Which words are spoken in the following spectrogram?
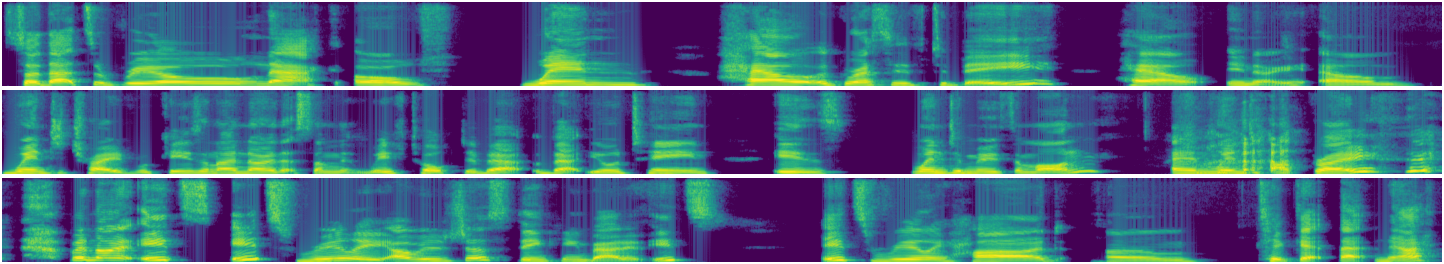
so that's a real knack of when how aggressive to be, how, you know, um, when to trade rookies. And I know that's something that we've talked about about your team is when to move them on and when to upgrade. but no, it's it's really I was just thinking about it. It's it's really hard um, to get that knack.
